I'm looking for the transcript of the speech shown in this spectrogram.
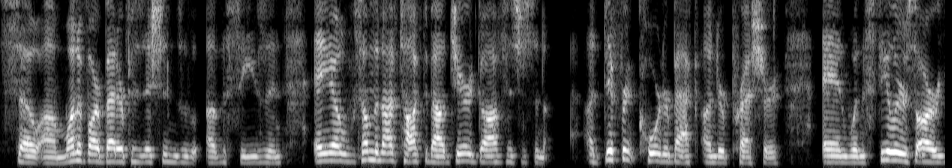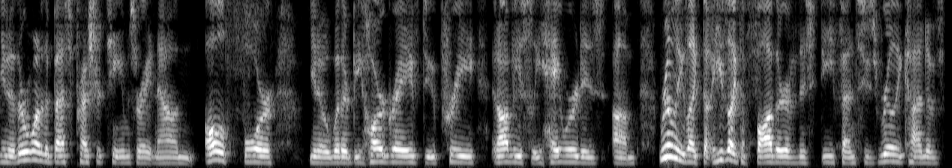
So um, one of our better positions of, of the season, and you know something I've talked about. Jared Goff is just an a different quarterback under pressure. And when the Steelers are, you know, they're one of the best pressure teams right now, and all four, you know, whether it be Hargrave, Dupree, and obviously Heyward is um, really like the he's like the father of this defense. Who's really kind of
